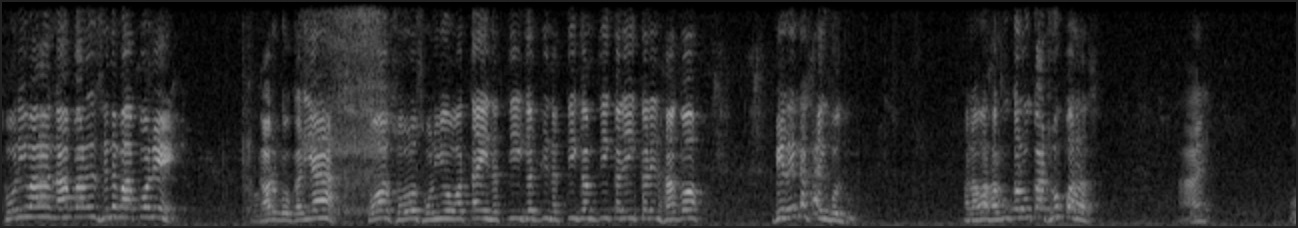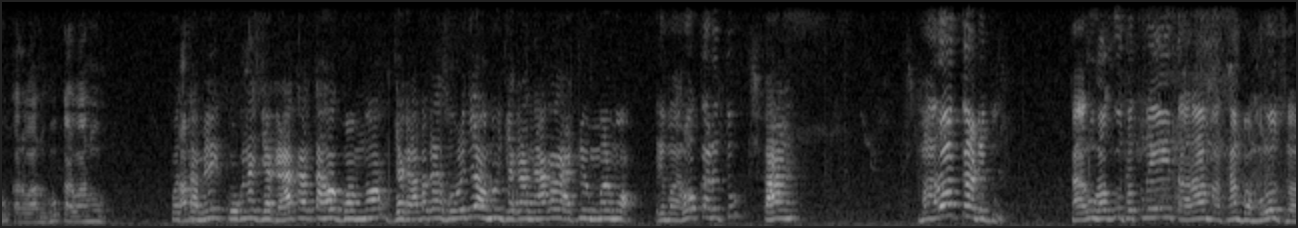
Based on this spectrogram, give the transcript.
સોરી વાળા ના પાડે છે ને બાપોને. ઘર ગોગળિયા સો સોળો સોળીઓ વતાઈ નતી ગમતી નતી ગમતી કરી કરીને હાગો બે રહી ના ખાઈ બધું. અને હવે હગું કરવું કાઠું પરસ હાય. હું કરવાનું હું કરવાનું? પણ તમે કોકના ઝઘડા કરતા હો ગામમાં ઝઘડા બગડા છોડી દો અમુક ઝઘડા ના કરે આટલી ઉંમરમાં. એ મારો કાઢ તું. કાન મારો કાઢ તું. તારું હગું થતું નહીં તારા માથા ભમરો છે.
